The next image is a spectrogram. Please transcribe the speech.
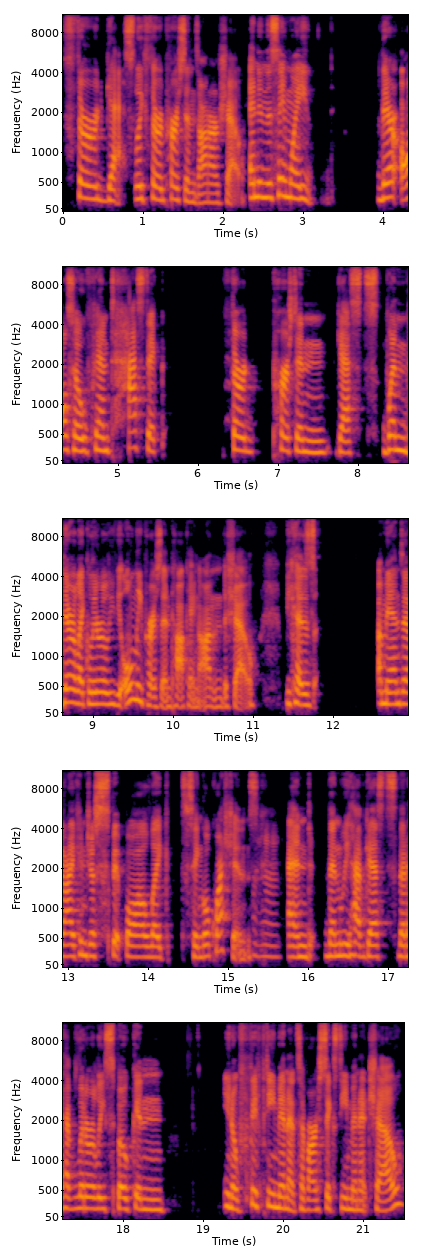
third guests, like third persons on our show. And in the same way, they're also fantastic third person guests when they're like literally the only person talking on the show because Amanda and I can just spitball like single questions. Mm-hmm. And then we have guests that have literally spoken, you know, 50 minutes of our 60 minute show.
